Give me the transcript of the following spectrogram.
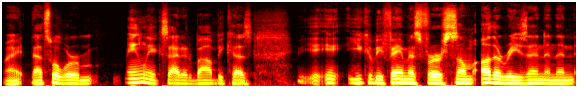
right? That's what we're mainly excited about because y- y- you could be famous for some other reason and then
